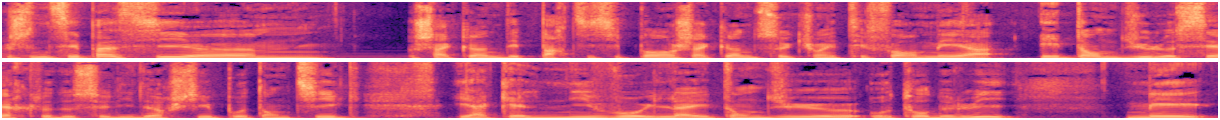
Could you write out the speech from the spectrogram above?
Je ne sais pas si euh, chacun des participants, chacun de ceux qui ont été formés a étendu le cercle de ce leadership authentique et à quel niveau il l'a étendu euh, autour de lui. Mais,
